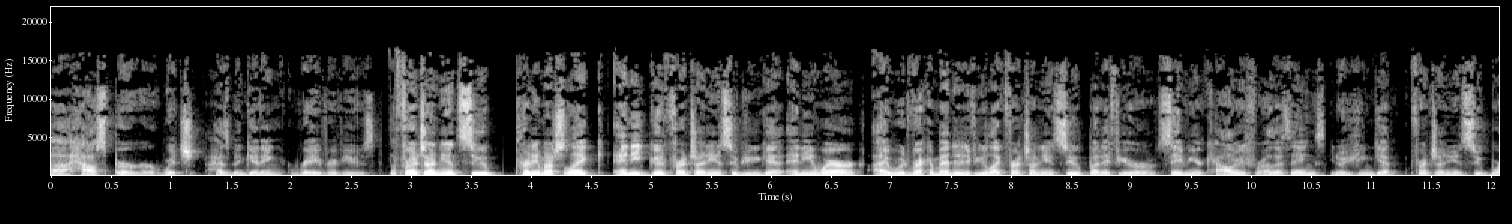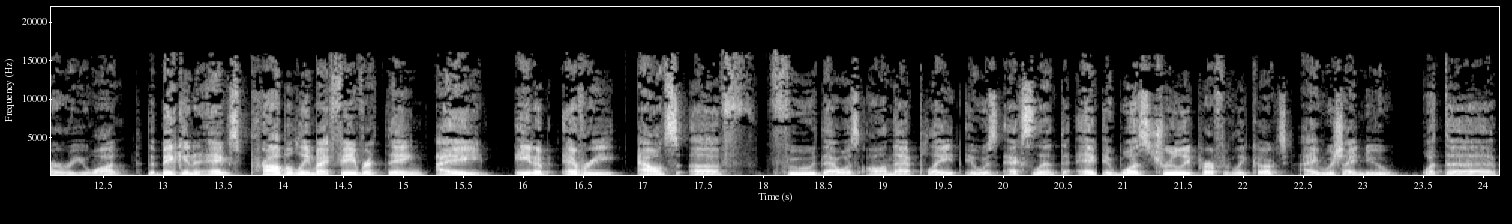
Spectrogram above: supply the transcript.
uh, house burger, which has been getting rave reviews. The French onion soup, pretty much like any good French onion soup you can get anywhere. I would recommend it if you like French onion soup, but if you're saving your calories for other things, you know, you can get French onion soup wherever you want. The bacon and eggs, probably my favorite thing. I ate up every ounce of food that was on that plate. It was excellent. The egg, it was truly perfectly cooked. I wish I knew what the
